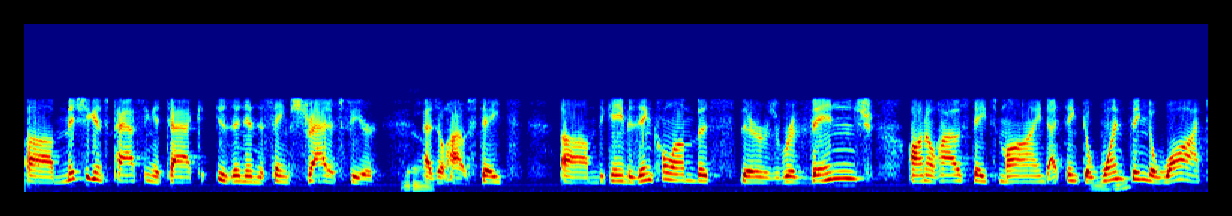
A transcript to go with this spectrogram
Uh, Michigan's passing attack isn't in the same stratosphere Yeah. as Ohio State's. Um, the game is in Columbus. There's revenge on Ohio State's mind. I think the one thing to watch,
